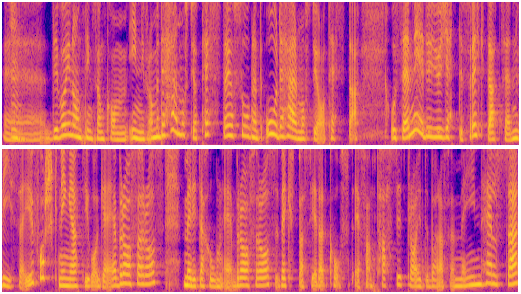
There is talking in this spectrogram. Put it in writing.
Mm. Eh, det var ju någonting som kom inifrån. Men det här måste jag testa. Jag såg att åh, det här måste jag testa. Och sen är det ju jättefräckt att sen visar ju forskning att yoga är bra för oss, meditation är bra för oss, växtbaserad kost är fantastiskt bra, inte bara för min hälsa,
